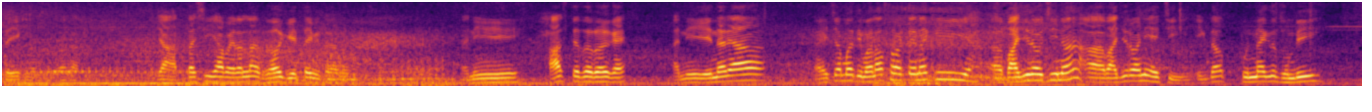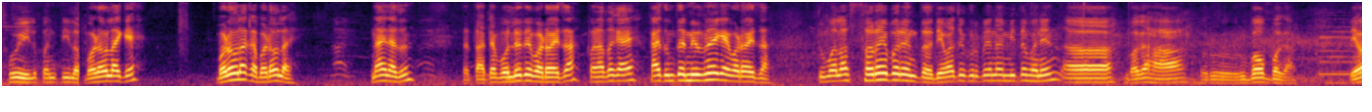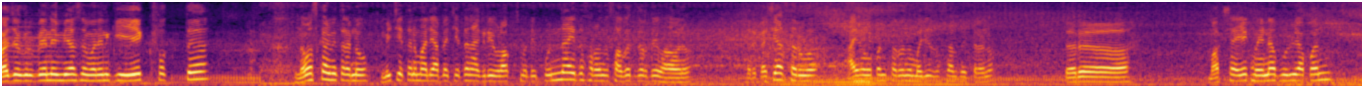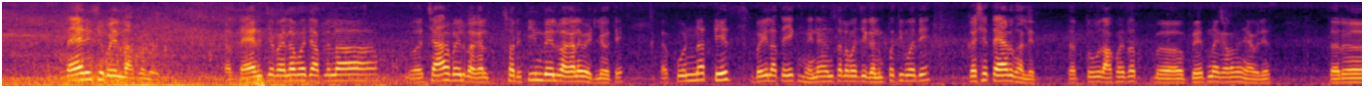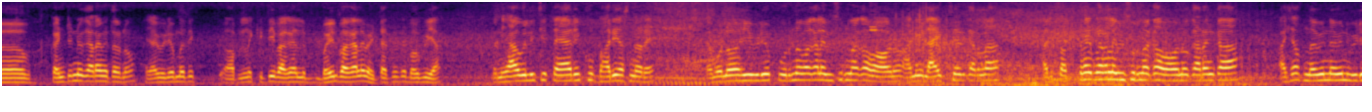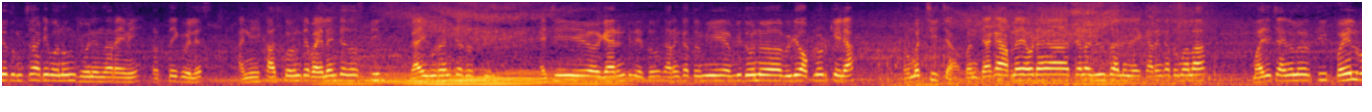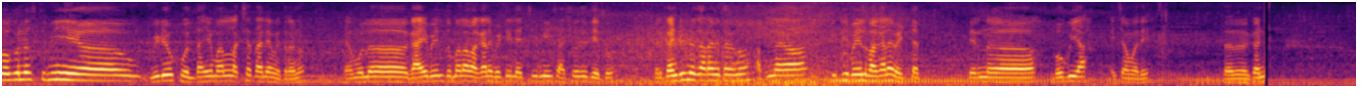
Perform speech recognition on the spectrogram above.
मस्त एक नंबर बघा. म्हणजे आत्ताशी ह्या बैलाला रग येत आहे मित्रांनो. आणि हाच त्याचा रग आहे. आणि येणाऱ्या ह्याच्यामध्ये मला असं वाटतं ना की बाजीरावची ना अं, बाजीराव आणि ह्याची एकदा पुन्हा एकदा झोंबी होईल पण ती बडवला के? बडवला का? बडवलाय? नाही ना अजून? तर तात्या बोलले होते बडवायचा. पण आता काय? काय तुमचा निर्णय काय बडवायचा? तुम्हाला सरईपर्यंत देवाच्या कृपेनं मी तर म्हणेन बघा हा रु रुबाब बघा. देवाच्या कृपेने मी असं म्हणेन की एक फक्त नमस्कार मित्रांनो मी चेतन माली आपल्या चेतन आगरी व्लॉग्समध्ये पुन्हा एकदा सर्वांचं स्वागत करते भावानं. तर कसे आहात सर्व? आय हो पण सर्वांना मजेत असाल मित्रांनो. तर मागच्या एक महिन्यापूर्वी आपण तयारीचे बैल दाखवले होते. तर तयारीच्या बैलामध्ये आपल्याला चार बैल बघायला सॉरी तीन बैल बघायला भेटले होते. पुन्हा तेच बैल आता एक महिन्यानंतर म्हणजे गणपतीमध्ये कसे तयार झालेत तर तो दाखवण्याचा प्रयत्न करा ना यावेळेस. तर कंटिन्यू करा मित्रांनो. या व्हिडिओमध्ये आपल्याला किती बघायला बैल बघायला भेटतात ते बघूया. पण ह्या तयारी खूप भारी असणार आहे. त्यामुळं ही व्हिडिओ पूर्ण बघायला विसरू नका भावानो आणि लाईक शेअर करायला आणि सबस्क्राईब करायला विसरू नका भावानो कारण का अशाच नवीन नवीन व्हिडिओ तुमच्यासाठी बनवून घेऊन येणार आहे मी प्रत्येक वेळेस. आणि खास करून ते बैलांच्याच असतील गाई गुरांच्याच असतील याची गॅरंटी देतो. कारण का तुम्ही मी दोन व्हिडिओ अपलोड केल्या मच्छीच्या. पण त्या काय आपल्या एवढ्या त्याला व्ह्यूज आले नाही. कारण का तुम्हाला माझ्या चॅनलवरती बैल बघूनच तुम्ही व्हिडिओ खोलता हे मला लक्षात आल्या मित्रांनो. त्यामुळं गाय बैल तुम्हाला बघायला भेटेल याची मी शाश्वती देतो. तर कंटिन्यू करा मित्रांनो. आपल्याला किती बैल बघायला भेटतात तर न- बघूया याच्यामध्ये. तर कं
